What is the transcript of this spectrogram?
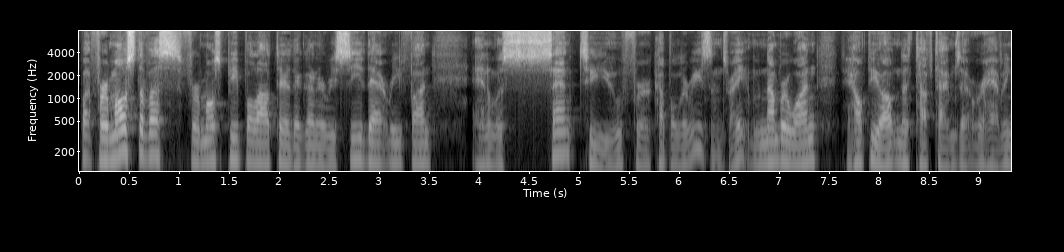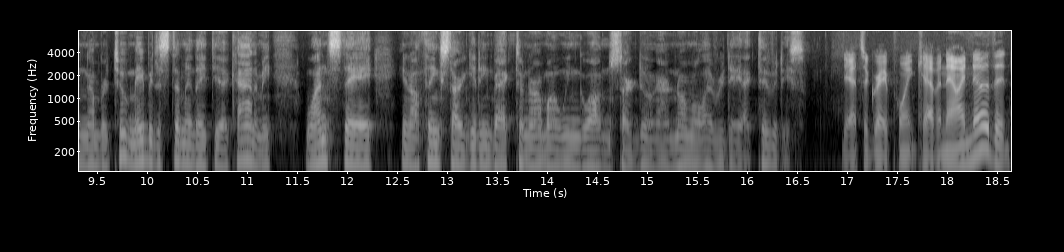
But for most of us, for most people out there, they're going to receive that refund, and it was sent to you for a couple of reasons, right? Number one, to help you out in the tough times that we're having. Number two, maybe to stimulate the economy. Once they, you know, things start getting back to normal, we can go out and start doing our normal everyday activities. Yeah, it's a great point, Kevin. Now I know that.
